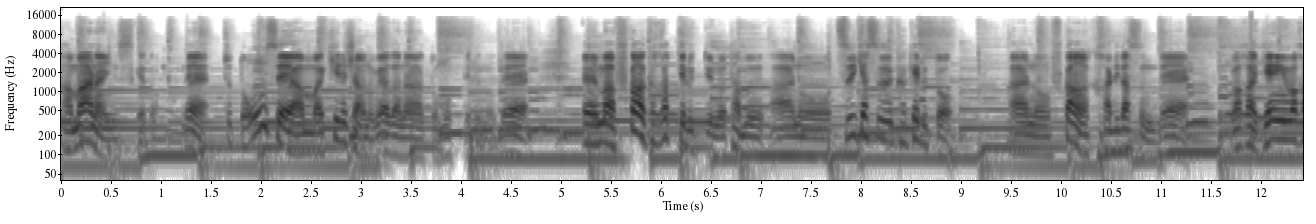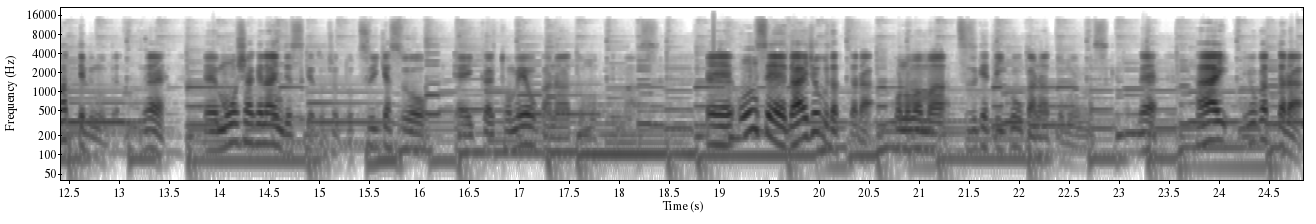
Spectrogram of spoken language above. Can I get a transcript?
構わないんですけど、ね、ちょっと音声あんまり切れちゃうのも嫌だなと思ってるので、えーまあ負荷がかかってるっていうのは多分、あのツイキャスかけると、あの負荷がかかり出すんで、わか原因分かってるのでね、えー申し訳ないんですけど、ちょっとツイキャスを、えー一回止めようかなと思ってます。えー音声大丈夫だったら、このまま続けていこうかなと思いますけどね。はい、よかったら、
